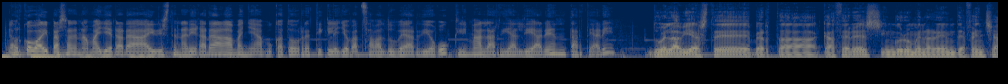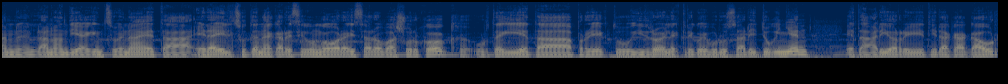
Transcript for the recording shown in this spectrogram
Gaurko bai pasaren amaierara iristen ari gara, baina bukatu aurretik leio bat zabaldu behar diogu klima larrialdiaren tarteari. Duela bi aste Berta Cáceres ingurumenaren defentsan lan handia egin zuena eta erail zutena ekarri zigun gogora izaro basurkok urtegi eta proiektu hidroelektrikoi buruz aritu ginen eta ari horri tiraka gaur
